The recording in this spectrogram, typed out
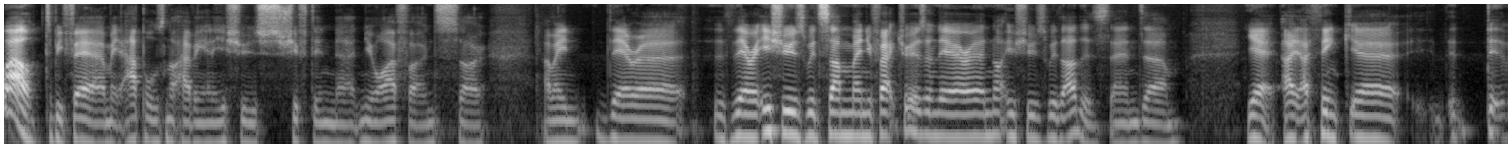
Well, to be fair, I mean, Apple's not having any issues shifting uh, new iPhones. So, I mean, there are there are issues with some manufacturers, and there are not issues with others. And um, yeah, I, I think uh, the,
